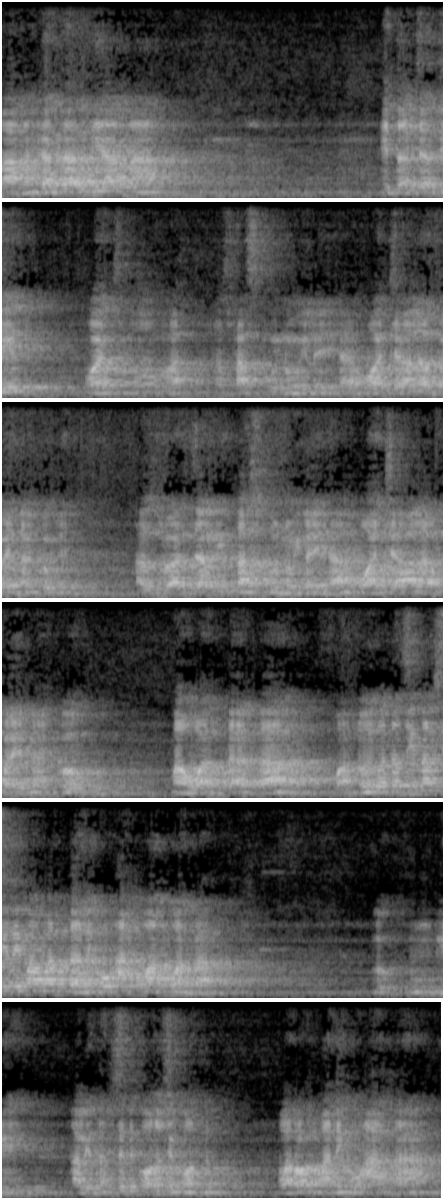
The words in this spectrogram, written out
lanang gak dadi anak. Kita jadi wajah asfas kunu ilaiha wa ja'ala bainakum azwaja litaskunu ilaiha wa ja'ala bainakum mawaddatan wa nu ngoten sing nafsiri mawaddah niku anu-anuan Pak ahli tafsir niku ana sing ngoten warahmah niku anak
